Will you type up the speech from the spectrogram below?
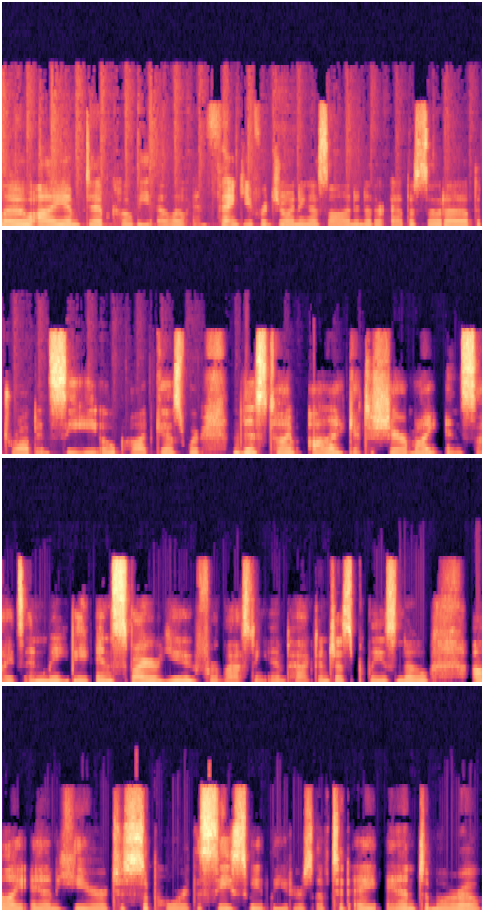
Hello, I am Deb Coviello, and thank you for joining us on another episode of the Drop In CEO podcast, where this time I get to share my insights and maybe inspire you for lasting impact. And just please know I am here to support the C suite leaders of today and tomorrow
